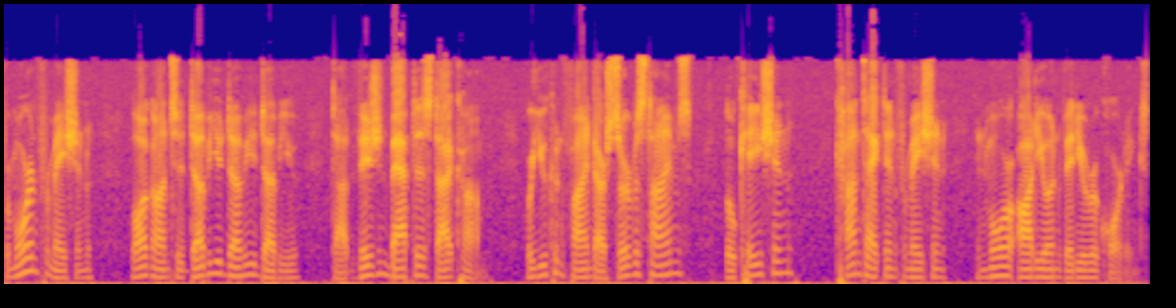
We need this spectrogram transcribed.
For more information, log on to www www.visionbaptist.com, where you can find our service times, location, contact information, and more audio and video recordings.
